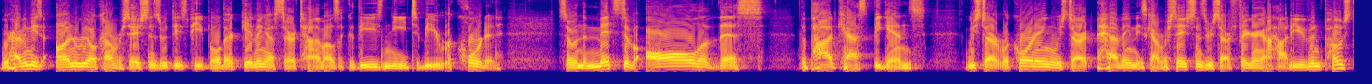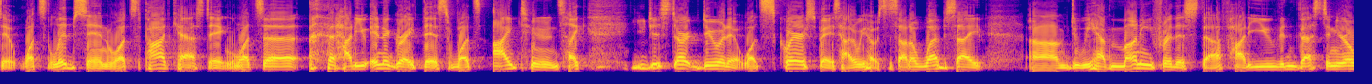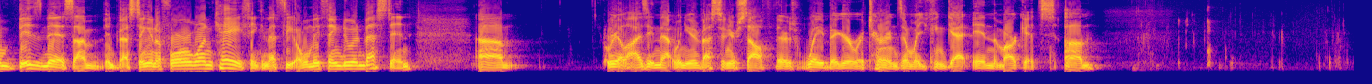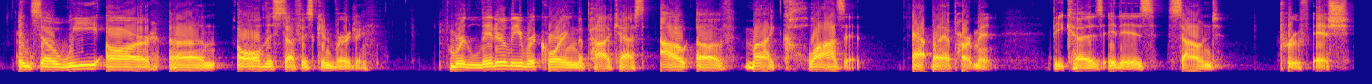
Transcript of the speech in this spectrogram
We're having these unreal conversations with these people. They're giving us their time. I was like, these need to be recorded. So, in the midst of all of this, the podcast begins we start recording, we start having these conversations, we start figuring out how do you even post it? What's Libsyn? What's podcasting? What's uh how do you integrate this? What's iTunes? Like you just start doing it. What's Squarespace? How do we host this on a website? Um, do we have money for this stuff? How do you invest in your own business? I'm investing in a 401k, thinking that's the only thing to invest in. Um, realizing that when you invest in yourself, there's way bigger returns than what you can get in the markets. Um, and so we are, um, all this stuff is converging. We're literally recording the podcast out of my closet at my apartment because it is soundproof ish.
